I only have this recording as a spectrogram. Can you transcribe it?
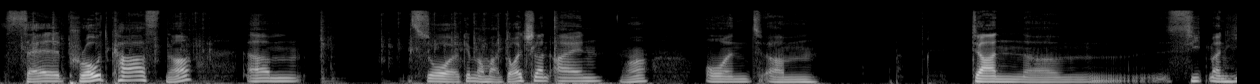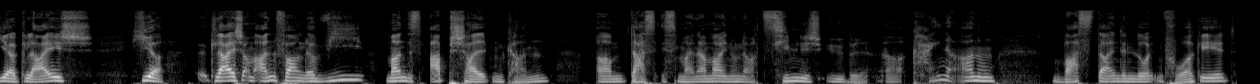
Cell Broadcast, ne? Ähm, so, geben wir mal Deutschland ein, ne? Und ähm, dann ähm, sieht man hier gleich, hier gleich am Anfang, ne, wie man das abschalten kann. Ähm, das ist meiner Meinung nach ziemlich übel. Ja, keine Ahnung, was da in den Leuten vorgeht,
